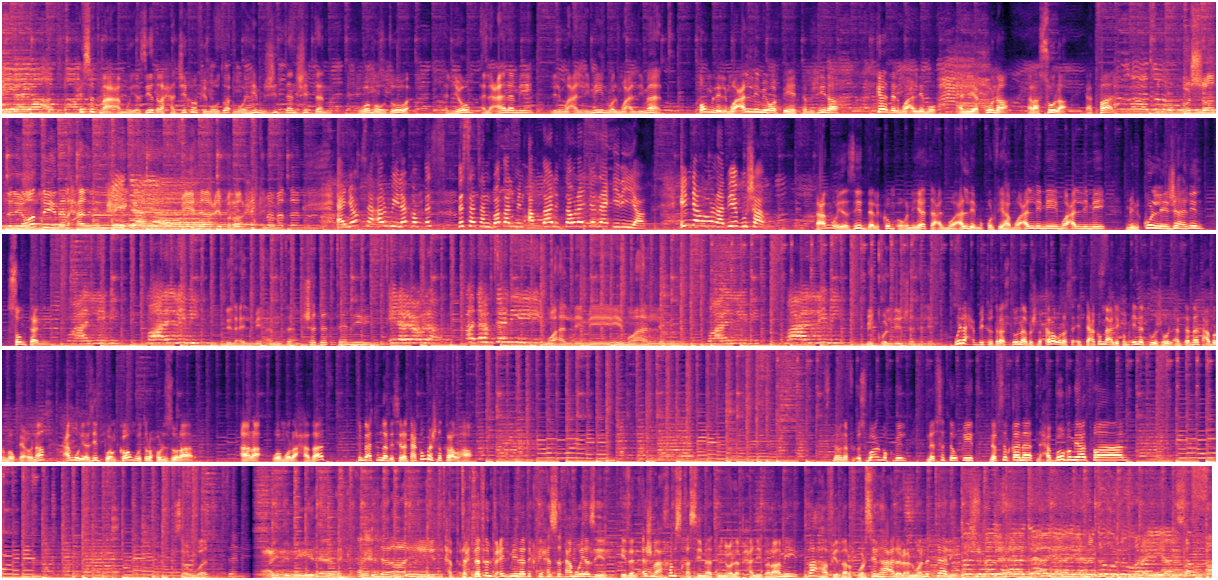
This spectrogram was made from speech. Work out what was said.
هيا يا أطفال حصة مع عمو يزيد راح تجيكم في موضوع مهم جدا جدا هو موضوع اليوم العالمي للمعلمين والمعلمات. قم للمعلم وفيه التبجيل كاد المعلم أن يكون رسولا. يا أطفال. والشاطر يعطينا الحل. حكاية فيها عبرة حكمة مثل. اليوم سأروي لكم قص قصة بطل من أبطال الثورة الجزائرية. إنه ربيع شام عمو يزيد لكم أغنية تاع المعلم نقول فيها معلمي معلمي من كل جهل صنتني. معلمي معلمي. للعلم أنت شددتني. إلى العلا قدمتني. معلمي معلمي. معلمي معلمي. من كل جهل. وإلا حبيتوا تراسلونا باش نقراو الرسائل تاعكم ما عليكم إلا توجهوا الإنترنت عبر موقعنا عمو يزيد بوان كوم وتروحوا لزرار. آراء وملاحظات. تبعتوا لنا الرسالة تاعكم باش نقراوها. استنونا في الأسبوع المقبل. نفس التوقيت نفس القناة. نحبوكم يا أطفال. زودتني عيد عيد تحب تحتفل بعيد ميلادك في حصة عمو يزيد؟ إذا أجمع خمس قسيمات من علب حلي برامي ضعها في ظرف وارسلها على العنوان التالي. أجمل هدايا يهدولو هيا نصفى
